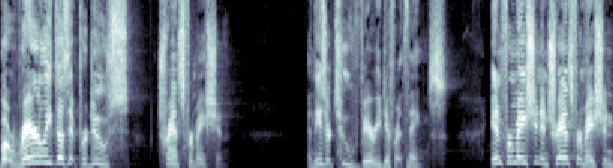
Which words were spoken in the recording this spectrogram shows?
but rarely does it produce transformation. And these are two very different things. Information and transformation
